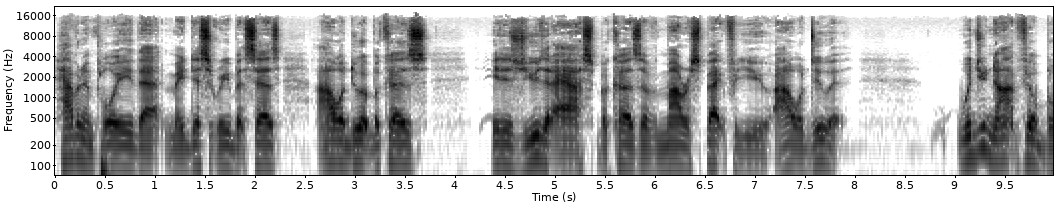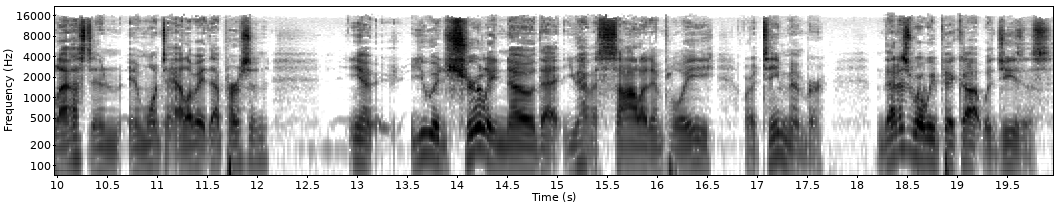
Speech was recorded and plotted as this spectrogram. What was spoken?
have an employee that may disagree but says, "I will do it because it is you that asked because of my respect for you. I will do it." Would you not feel blessed and, and want to elevate that person? You know, you would surely know that you have a solid employee or a team member that is where we pick up with Jesus.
